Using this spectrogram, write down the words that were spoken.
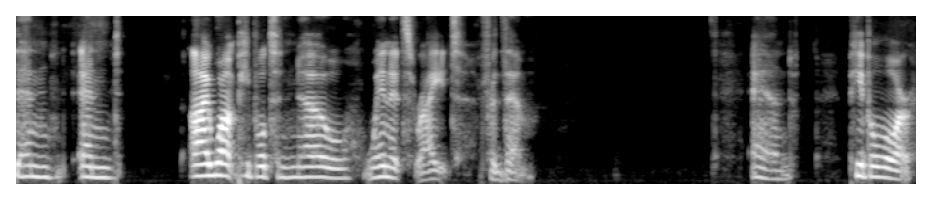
and and I want people to know when it's right for them. And people are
